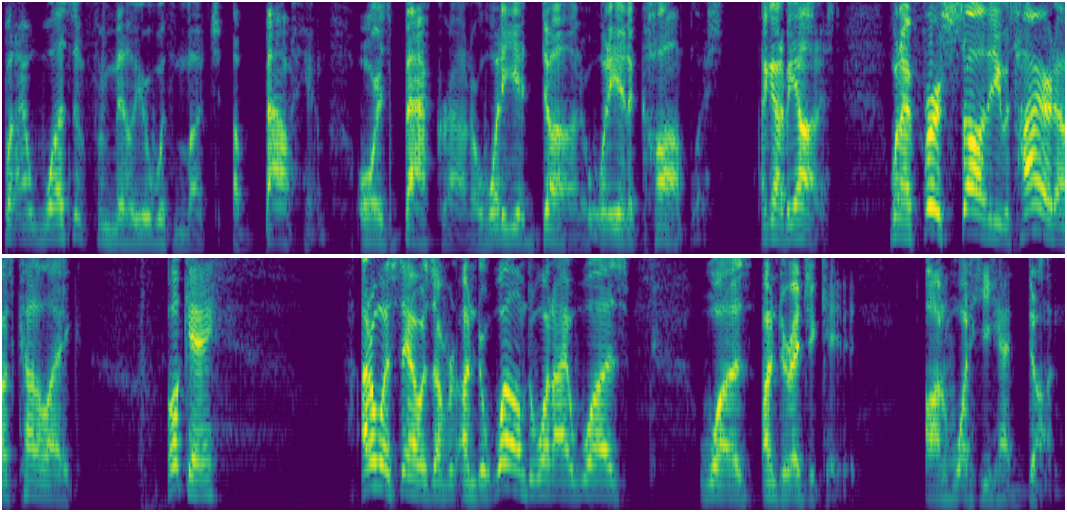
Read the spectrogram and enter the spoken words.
but I wasn't familiar with much about him or his background or what he had done or what he had accomplished. I got to be honest. When I first saw that he was hired, I was kind of like, okay. I don't want to say I was underwhelmed. What I was was undereducated on what he had done.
